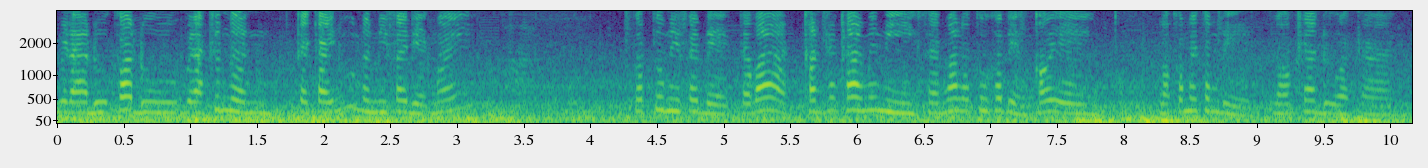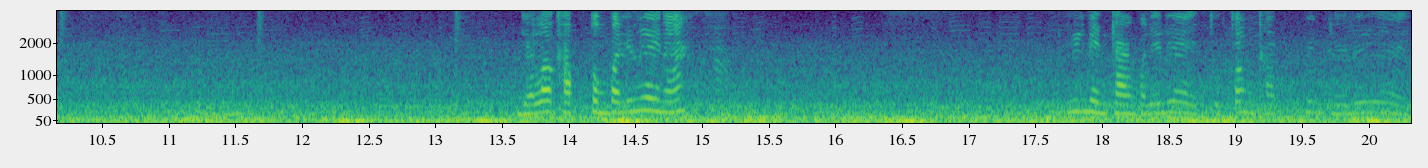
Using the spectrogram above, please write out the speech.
เวลาดูก็ดูเวลาขึ้นเนินไกลๆนู่นมันมีไฟเบรกไหมรถตู้มีไฟเบรกแต่ว่าคันข้างๆไม่มีแสดงว่ารถตู้เขาเบรกของเขาเอง เราก็ไม่ต้องเบรกเราแค่ดูอาการ เดี๋ยวเราขับตรงไปเรื่อยๆนะ ค่ะวิ่งเลนกลางไปเรื่อยๆ ถูกต้องครับ วิ่งไปเรื่อยๆ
